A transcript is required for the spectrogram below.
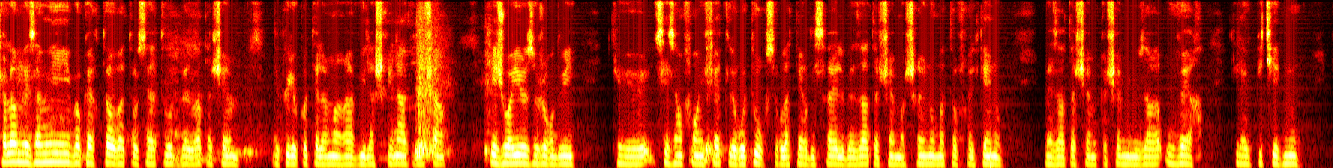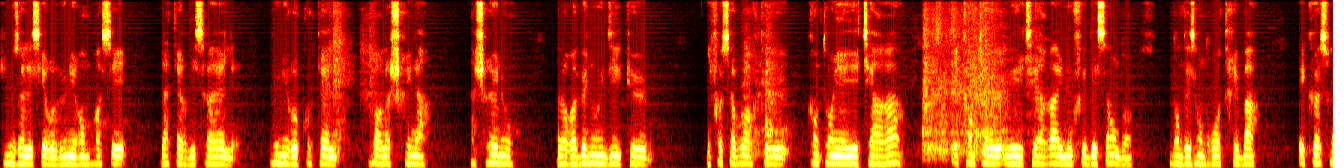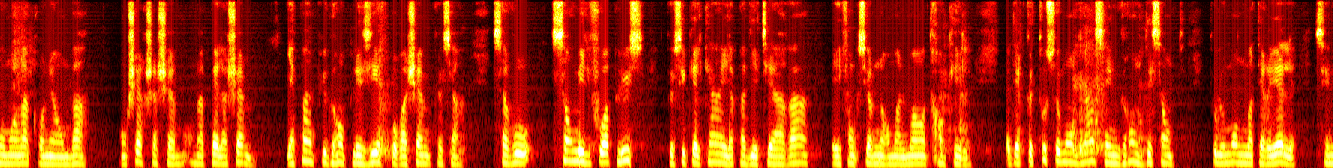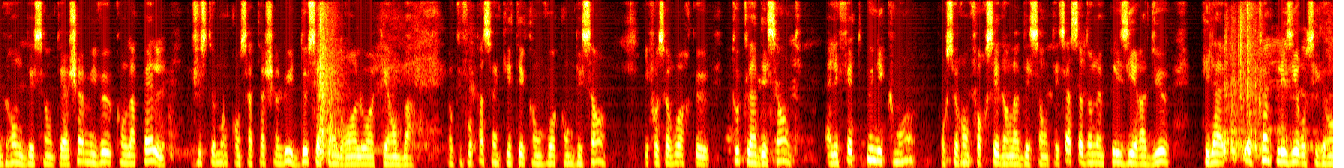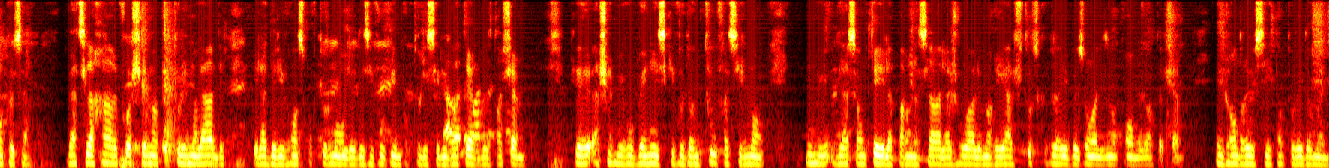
Shalom les amis, Boker Tov à tous et à toutes, Bezrat Hashem, depuis le côté de la Maravi, la Shrina Kdosha, qui est joyeuse aujourd'hui, que ses enfants aient fait le retour sur la terre d'Israël, Bezrat Hashem, Ashrenu Matov Relkenu, Bezrat Hashem, qu'Hashem nous a ouvert, qu'il a eu pitié de nous, qu'il nous a laissé revenir embrasser la terre d'Israël, venir au Kotel, voir la Shrina, Ashrenu. Alors Rabbeinu dit que il faut savoir que quand on est Yetiara, et quand euh, le Yetiara il nous fait descendre dans des endroits très bas, et qu'à ce moment-là qu'on est en bas, on cherche Hachem, on appelle Hachem, il n'y a pas un plus grand plaisir pour Hachem que ça. Ça vaut cent mille fois plus que si quelqu'un il n'a pas d'Yetiara et il fonctionne normalement, tranquille. C'est-à-dire que tout ce monde-là, c'est une grande descente. Tout le monde matériel, c'est une grande descente. Et Hachem, il veut qu'on l'appelle justement qu'on s'attache à lui de cet endroit-là qui est en bas. Donc il ne faut pas s'inquiéter quand on voit qu'on descend. Il faut savoir que toute la descente, elle est faite uniquement pour se renforcer dans la descente. Et ça, ça donne un plaisir à Dieu qu'il a aucun plaisir aussi grand que ça. Be'atzlacha, pour tous les malades et la délivrance pour tout le monde, et des ifoukim pour tous les célibataires de Hachem. Que Hachem vous bénisse, qui vous donne tout facilement la santé, la parnassa, la joie, le mariage, tout ce que vous avez besoin, les enfants, Hachem. Une grande réussite dans tous les domaines.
